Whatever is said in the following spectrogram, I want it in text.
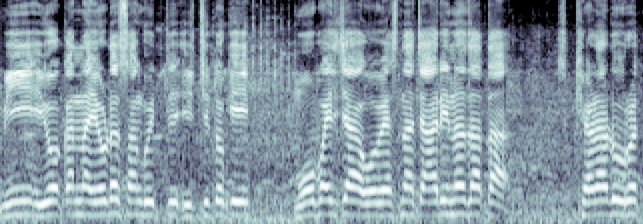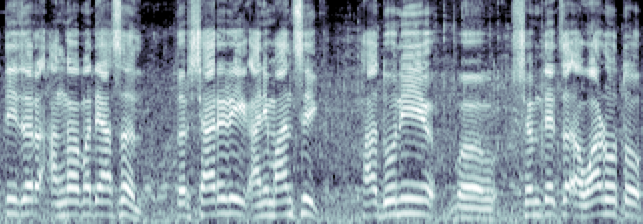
मी युवकांना एवढं सांगू इच्छि इच्छितो की मोबाईलच्या व व्यसनाच्या आरी न जाता खेळाडू वृत्ती जर अंगामध्ये असेल तर शारीरिक आणि मानसिक हा दोन्ही क्षमतेचा वाढ होतो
